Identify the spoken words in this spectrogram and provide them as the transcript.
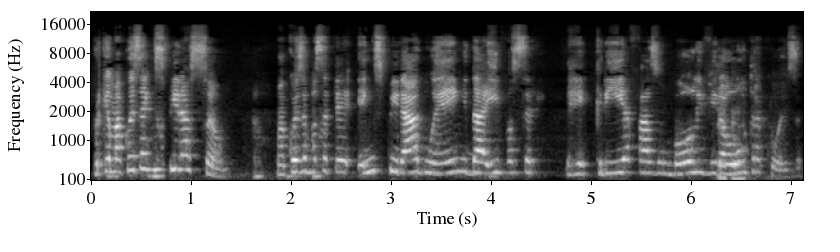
Porque uma coisa é inspiração. Uma coisa é você ter inspirado em e daí você recria, faz um bolo e vira Uhum. outra coisa.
